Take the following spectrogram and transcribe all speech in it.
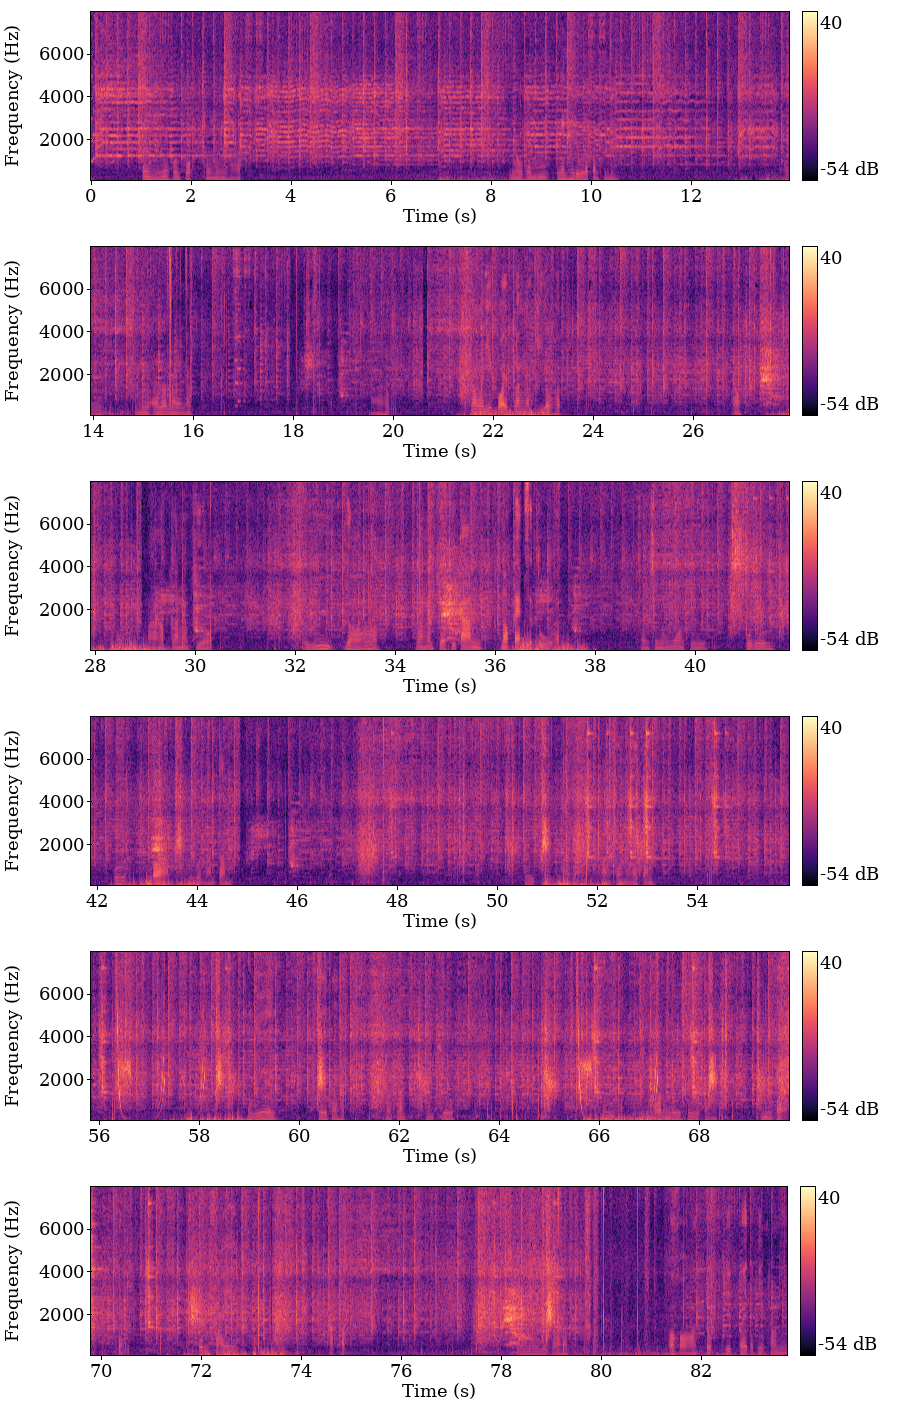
คงหนีไม่พ้นพวกถุงมือครับเดี๋ยวผมเล่นให้ดูแล้วกันถุงมือเอาถุงมือไอรอนแมนครับ ปล่อยพลังน้ำเขียวครับ เอามาครับพลังน้ำเขียวอุ้ยหยอพลังน้ำเขียวคือการน็อกแบ็กศัตรูครับ ส่วนสีม่วงคืออุ้ยอุ้ยอุ้ยก็มีน้ำตำอุ้ยมา ทางไฟมาอะไรกันโอ้ยเสยไปครับหอดพลังน้ำเขียวไม่มีครับยิงบอลเลเซอร์ไปมีแต่พุ่นไฟผักครับนนี้เรียบร้อยครับ ก็ขอจบคลิปไว้แต่เพียงเท่านี้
